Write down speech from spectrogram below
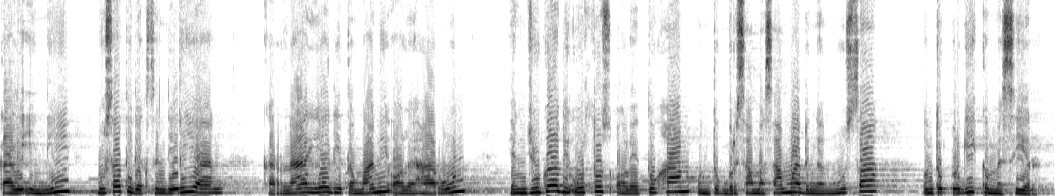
Kali ini Musa tidak sendirian karena ia ditemani oleh Harun yang juga diutus oleh Tuhan untuk bersama-sama dengan Musa untuk pergi ke Mesir.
